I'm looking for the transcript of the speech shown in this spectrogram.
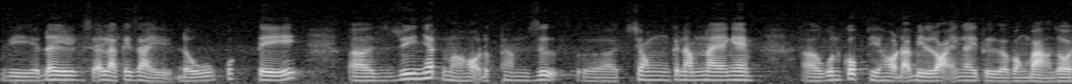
vì đây sẽ là cái giải đấu quốc tế uh, duy nhất mà họ được tham dự uh, trong cái năm nay anh em uh, World Cup thì họ đã bị loại ngay từ vòng bảng rồi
